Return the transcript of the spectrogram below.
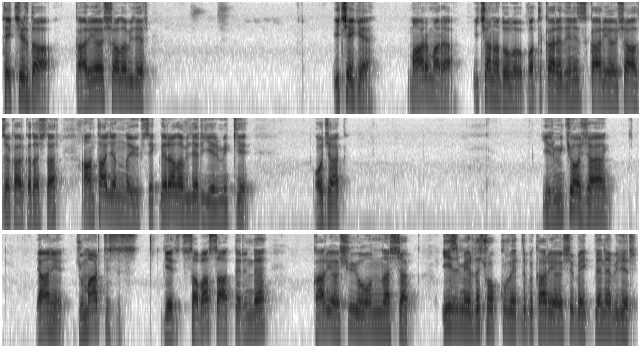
Tekirdağ kar yağışı alabilir. İç Ege, Marmara, İç Anadolu, Batı Karadeniz kar yağışı alacak arkadaşlar. Antalya'nın da yüksekleri alabilir 22 Ocak. 22 Ocak yani cumartesi sabah saatlerinde kar yağışı yoğunlaşacak. İzmir'de çok kuvvetli bir kar yağışı beklenebilir.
